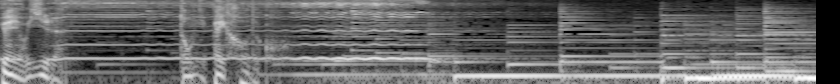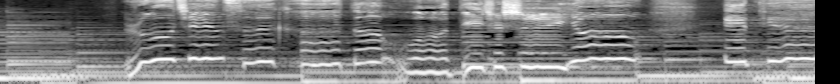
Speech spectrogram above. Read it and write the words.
愿有一人懂你背后的苦。如今此刻的我，的确是有一点。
